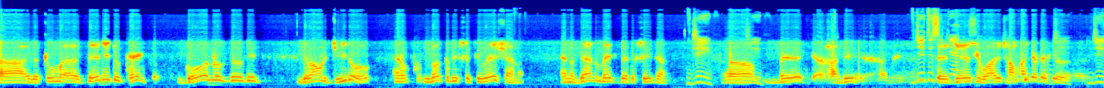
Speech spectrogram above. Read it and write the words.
uh the too they need to think go on to the ground zero and look at the situation and then make the decision ਜੀ ਮੇਰੇ ਹਾਂਜੀ ਜੀ ਤੁਸੀਂ ਜੇ ਅਸੀਂ ਆਵਾਜ਼ ਉਠਾਵਾਂਗੇ ਤੇ ਜੀ।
